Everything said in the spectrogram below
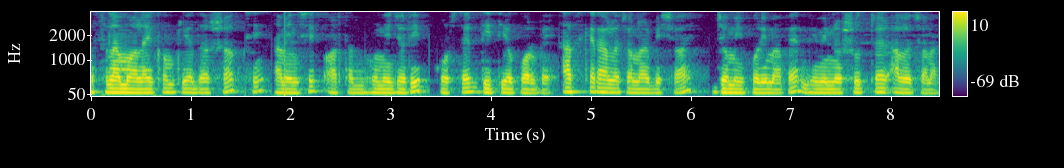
আসসালামু আলাইকুম, প্রিয় দর্শক। আমিন শিফ অর্থাৎ ভূমি জরিপ কোর্সের দ্বিতীয় পর্বে। আজকের আলোচনার বিষয়, জমি পরিমাপের বিভিন্ন সূত্রের আলোচনা।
